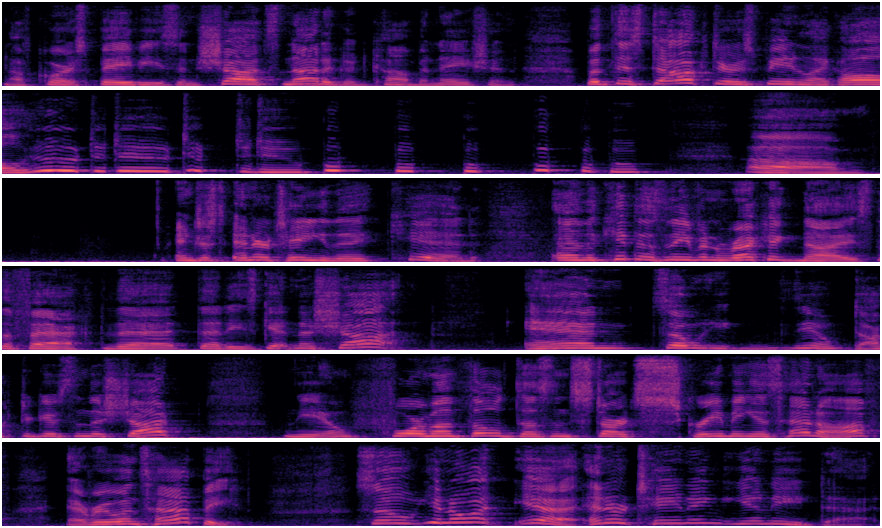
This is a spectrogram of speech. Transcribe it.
Now, of course, babies and shots not a good combination, but this doctor is being like all hoo doo doo doo doo doo boop boop boop boop boop boop um, and just entertaining the kid. And the kid doesn't even recognize the fact that that he's getting a shot. And so, he, you know, doctor gives him the shot. You know, four month old doesn't start screaming his head off. Everyone's happy. So, you know what? Yeah, entertaining, you need that.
